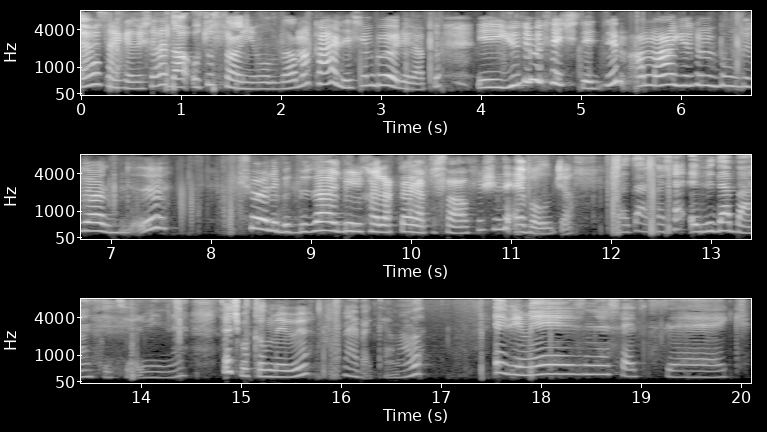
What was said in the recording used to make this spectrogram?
Evet arkadaşlar daha 30 saniye oldu ama kardeşim böyle yaptı. Ee, yüzümü seç dedim ama yüzümü bu güzeldi. Şöyle bir güzel bir karakter yaptı sağ olsun. Şimdi ev alacağız. Evet arkadaşlar evi de ben seçiyorum yine. Seç bakalım evi. Ver bakalım abi. Evimiz ne seçsek?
